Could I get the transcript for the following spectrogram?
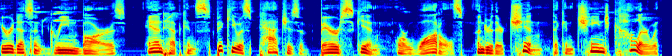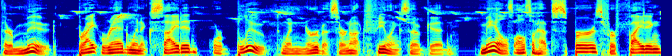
iridescent green bars, and have conspicuous patches of bare skin or wattles under their chin that can change color with their mood bright red when excited, or blue when nervous or not feeling so good. Males also have spurs for fighting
